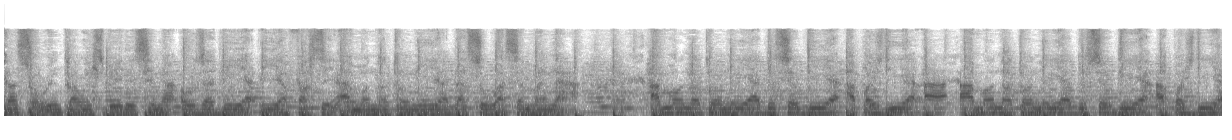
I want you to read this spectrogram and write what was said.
Cansou, então inspire-se na ousadia e afaste a monotonia da sua semana. A monotonia do seu dia após dia, a, a monotonia do seu dia após dia,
